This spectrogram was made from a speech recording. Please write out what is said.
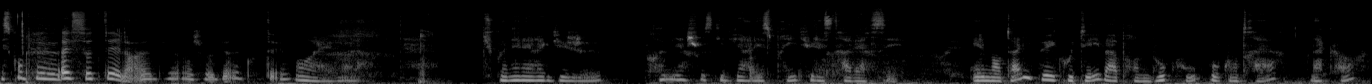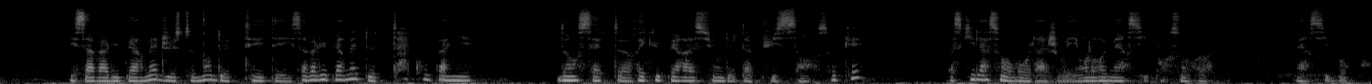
Est-ce qu'on peut... Elle sautait là. Ah, je veux bien écouter. Ouais, voilà. Tu connais les règles du jeu. Première chose qui te vient à l'esprit, tu laisses traverser. Et le mental, il peut écouter, il va apprendre beaucoup, au contraire, d'accord? Et ça va lui permettre justement de t'aider, ça va lui permettre de t'accompagner dans cette récupération de ta puissance, ok? Parce qu'il a son rôle à jouer, on le remercie pour son rôle. Merci beaucoup.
